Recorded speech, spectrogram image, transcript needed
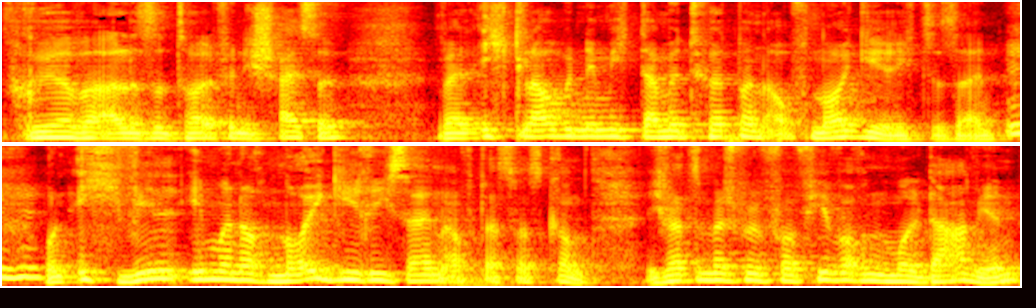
früher war alles so toll, finde ich scheiße. Weil ich glaube nämlich, damit hört man auf, neugierig zu sein. Mhm. Und ich will immer noch neugierig sein auf das, was kommt. Ich war zum Beispiel vor vier Wochen in Moldawien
